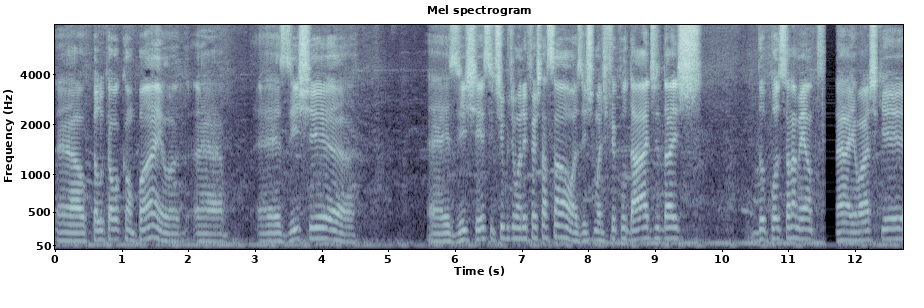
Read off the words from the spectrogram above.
É, pelo que eu acompanho, é, é, existe, é, existe esse tipo de manifestação, existe uma dificuldade das, do posicionamento. Né? Eu acho que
